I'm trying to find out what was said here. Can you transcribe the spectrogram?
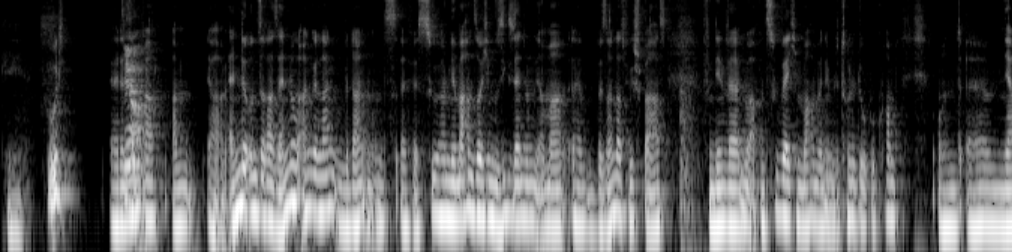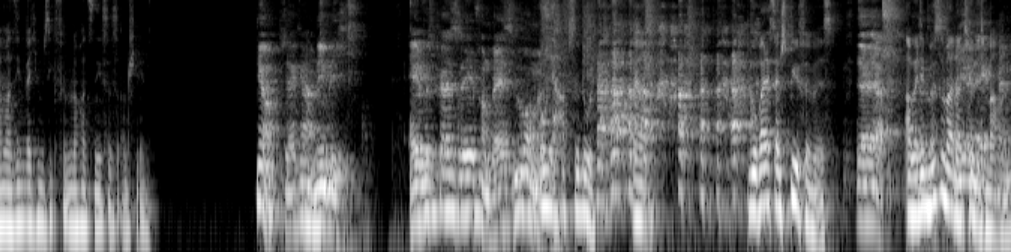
Okay, gut. Äh, dann ja. sind wir am, ja, am Ende unserer Sendung angelangt und bedanken uns äh, fürs Zuhören. Wir machen solche Musiksendungen immer äh, besonders viel Spaß, von denen wir nur ab und zu welche machen, wenn eben eine tolle Doku kommt. Und ähm, ja, mal sehen, welche Musikfilme noch als nächstes anstehen. Ja, sehr gerne. Nämlich Elvis Presley von Baz Luhrmann. Oh ja, absolut. ja. Wobei das ein Spielfilm ist. Ja, ja. Aber den müssen wir natürlich machen.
